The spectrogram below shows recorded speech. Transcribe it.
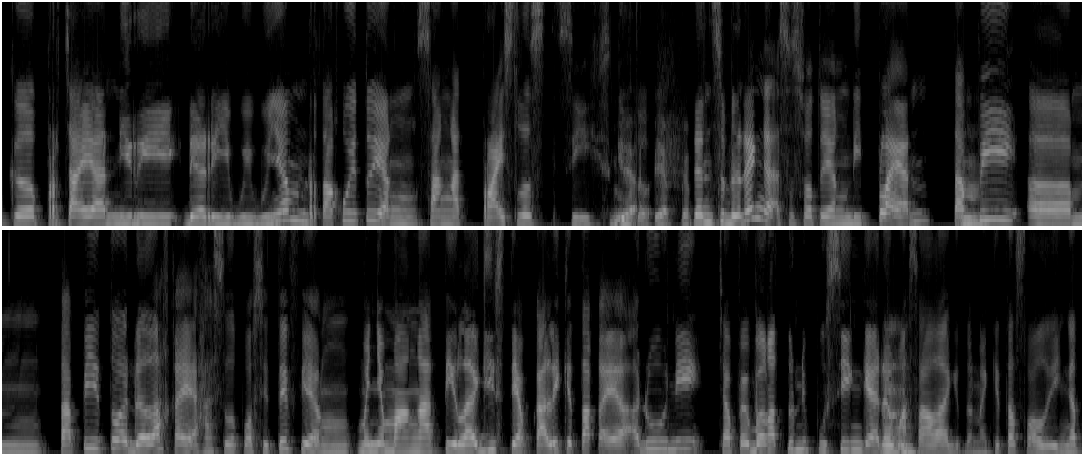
kepercayaan diri dari ibu-ibunya menurut aku itu yang sangat priceless sih Iya, gitu. iya, iya. Dan sebenarnya nggak sesuatu yang di plan, tapi em, tapi itu adalah kayak hasil positif yang menyemangati lagi setiap kali kita kayak aduh nih capek banget tuh nih pusing kayak ada Mm. masalah gitu. Nah kita selalu ingat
